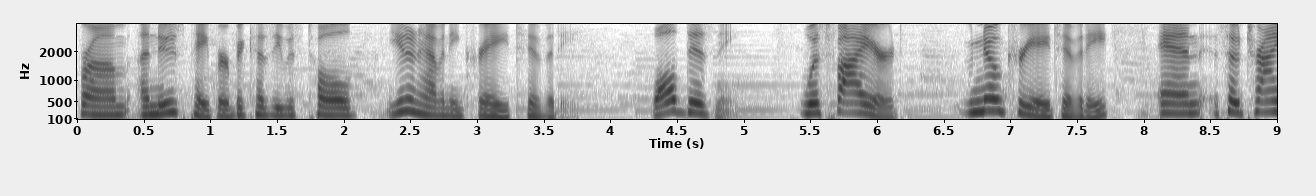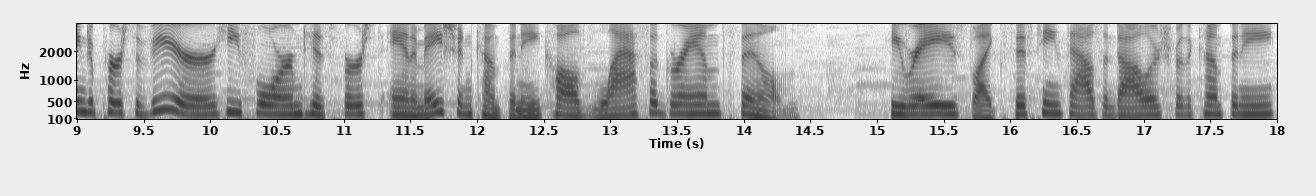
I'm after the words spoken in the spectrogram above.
from a newspaper because he was told you don't have any creativity. Walt Disney was fired, no creativity. And so, trying to persevere, he formed his first animation company called Laugh-O-Gram Films. He raised like $15,000 for the company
